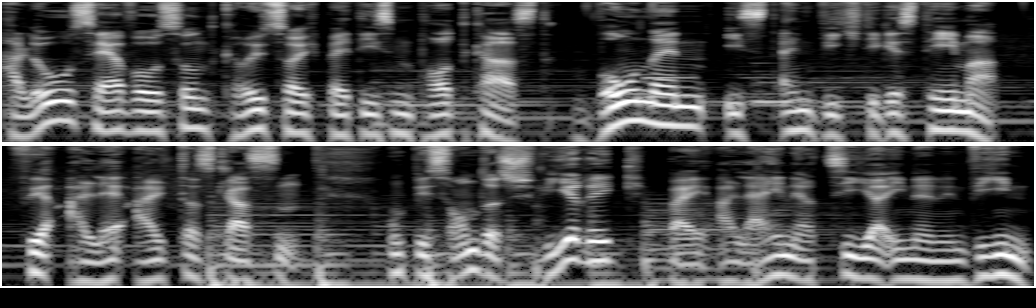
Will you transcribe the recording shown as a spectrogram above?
Hallo, Servus und grüß euch bei diesem Podcast. Wohnen ist ein wichtiges Thema für alle Altersklassen und besonders schwierig bei Alleinerzieherinnen in Wien.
